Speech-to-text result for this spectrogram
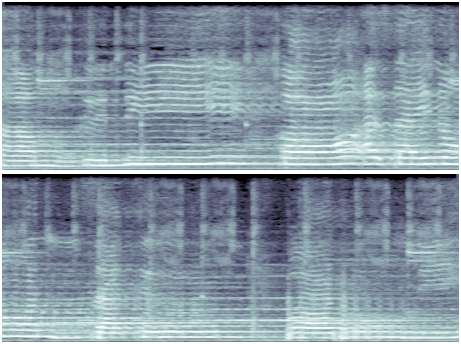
ค่ำคืนนี้ ขออาศัยนอนสักคืนพอพรุ่งนี้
